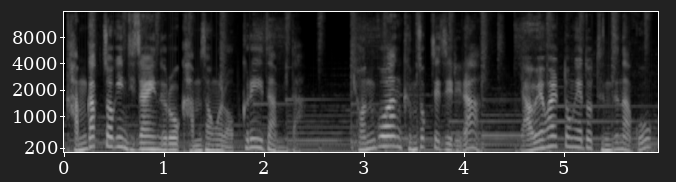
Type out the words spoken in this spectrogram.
감각적인 디자인으로 감성을 업그레이드합니다. 견고한 금속 재질이라 야외 활동에도 든든하고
